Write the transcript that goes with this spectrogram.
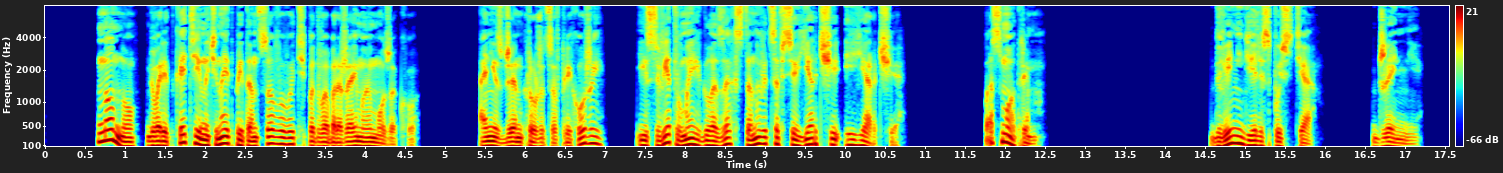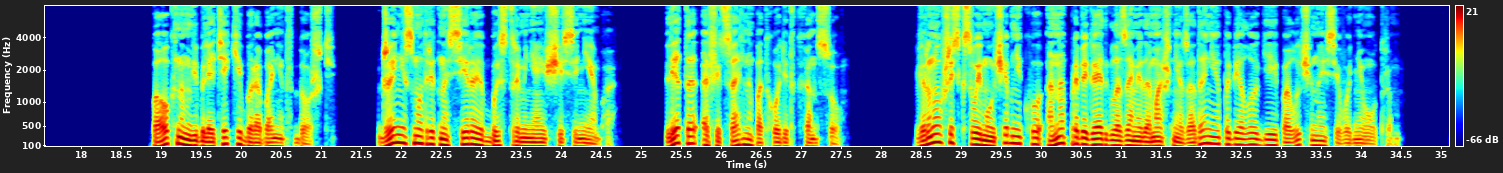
«Ну-ну», — говорит Кэти и начинает пританцовывать под воображаемую музыку. Они с Джен кружатся в прихожей, и свет в моих глазах становится все ярче и ярче. Посмотрим. Две недели спустя. Дженни. По окнам библиотеки барабанит дождь. Дженни смотрит на серое, быстро меняющееся небо. Лето официально подходит к концу. Вернувшись к своему учебнику, она пробегает глазами домашнее задание по биологии, полученное сегодня утром.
